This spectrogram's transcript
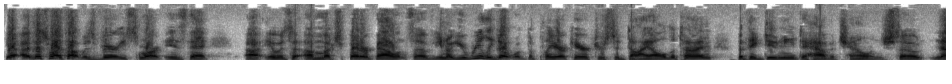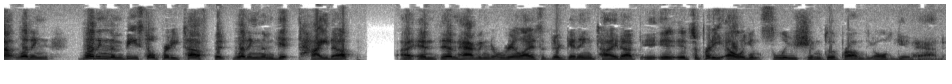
Yeah, uh, that's what I thought was very smart is that uh, it was a, much better balance of, you know, you really don't want the player characters to die all the time, but they do need to have a challenge. So not letting letting them be still pretty tough, but letting them get tied up uh, and them having to realize that they're getting tied up, i i- it's a pretty elegant solution to the problem the old game had.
